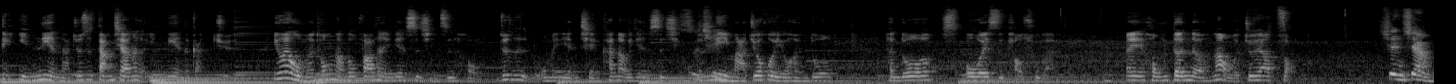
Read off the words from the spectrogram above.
第一念呐，就是当下那个一念的感觉。因为我们通常都发生一件事情之后，就是我们眼前看到一件事情，我们立马就会有很多。很多 OS 跑出来，哎，红灯了，那我就要走。现象，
